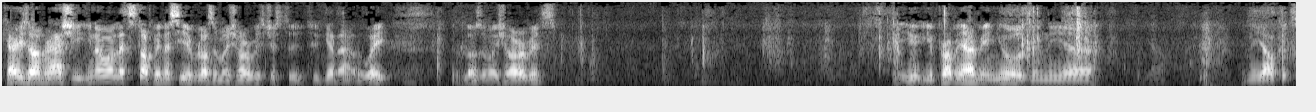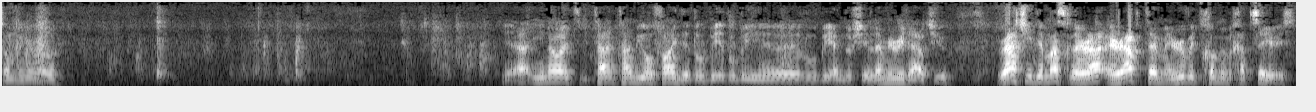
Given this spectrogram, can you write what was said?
Carries on Rashi. You know what? Let's stop it. Let's see if Loza Moshe Horowitz just to, to get out of the way. Loza Moshe Horowitz. You, you probably have it in yours in the, uh, in the Yalkut something or other. Yeah, you know, it's time, time you'll find it. It'll be, it'll be, uh, it'll be end of shit. Let me read out to you. Rashi de maschle eraftem eruvit chumim chatzeris.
